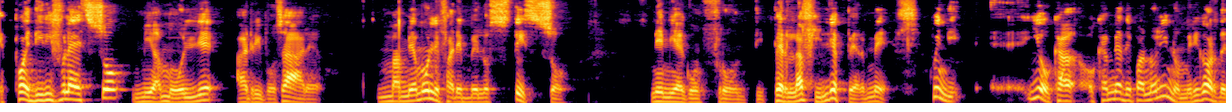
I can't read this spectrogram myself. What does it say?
e poi di riflesso mia moglie a riposare. Ma mia moglie farebbe lo stesso nei miei confronti, per la figlia e per me. Quindi eh, io ca- ho cambiato i pannolini, non mi ricordo,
